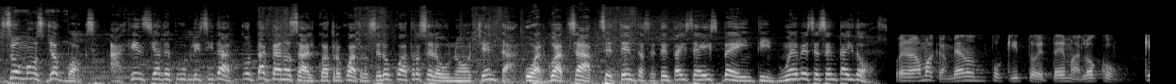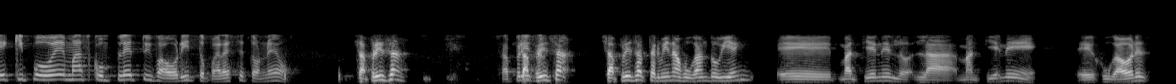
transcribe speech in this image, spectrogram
Somos Jogbox, agencia de publicidad. Contáctanos al 44040180 o al WhatsApp 7076-2962. Bueno, vamos a cambiar un poquito de tema, loco. ¿Qué equipo ve más completo y favorito para este torneo? Saprisa. Saprisa. Saprisa termina jugando bien, eh, mantiene la mantiene eh, jugadores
